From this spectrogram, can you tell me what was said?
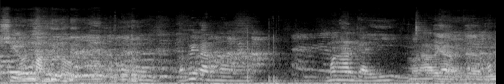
siun mah tuh. Tapi karena menghargai. Menghargai. Ya. Kan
